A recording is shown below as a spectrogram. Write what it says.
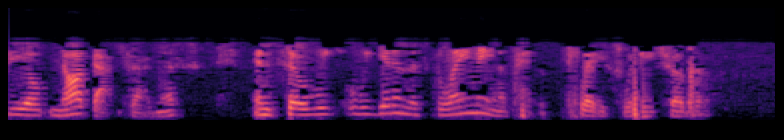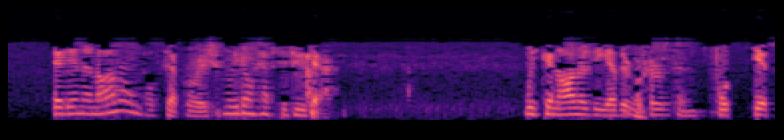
feel not that sadness. And so we we get in this blaming place with each other. That in an honorable separation, we don't have to do that. We can honor the other person for gifts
